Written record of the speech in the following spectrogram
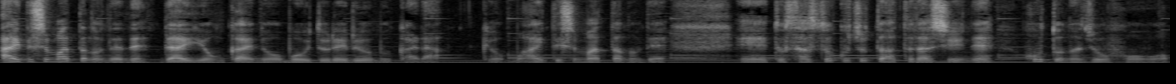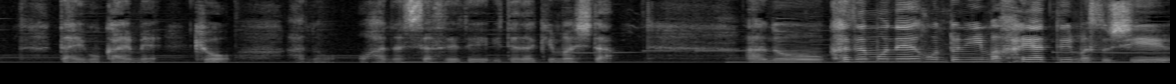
空いてしまったのでね、第4回のボイトレルームから今日も空いてしまったので、え、ー、と、早速ちょっと新しいね、ホットな情報を第5回目、今日、あの、お話しさせていただきました。あの、風邪もね、本当に今流行っていますし、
